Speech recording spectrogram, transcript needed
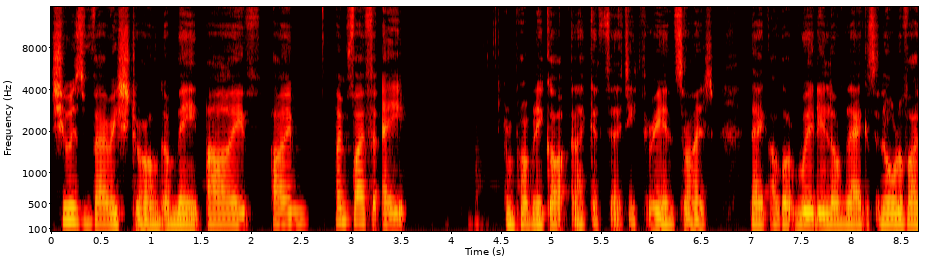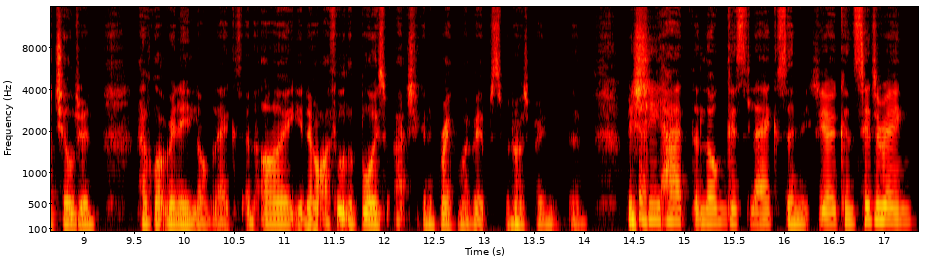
she was very strong. I mean, I've, I'm, I'm five foot eight and probably got like a 33 inside leg. I've got really long legs and all of our children have got really long legs. And I, you know, I thought the boys were actually going to break my ribs when I was pregnant with them, but she had the longest legs and, you know, considering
